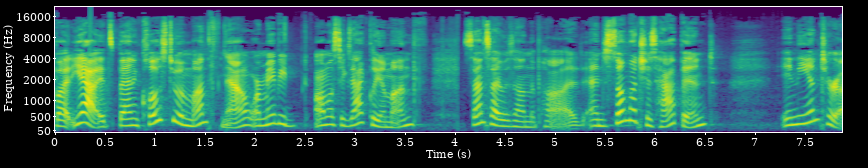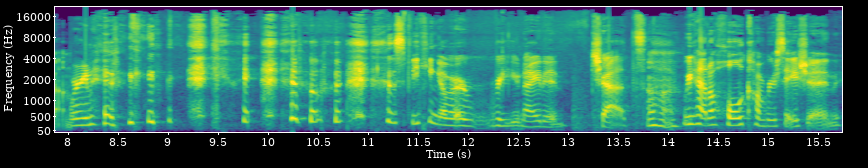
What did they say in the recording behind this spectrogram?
But yeah, it's been close to a month now, or maybe almost exactly a month since I was on the pod, and so much has happened in the interim. We're gonna Speaking of our reunited chats, we had a whole conversation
